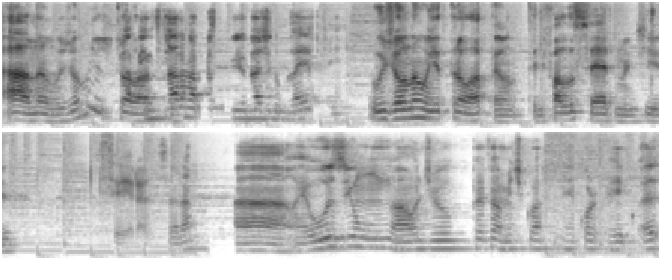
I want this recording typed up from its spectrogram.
Ah, não, o João não ia Já trollar. pensaram na possibilidade do blefe? O João não ia trollar tanto. Ele falou sério no dia. Será? Será? Ah, é, use um áudio previamente com a recor- é.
